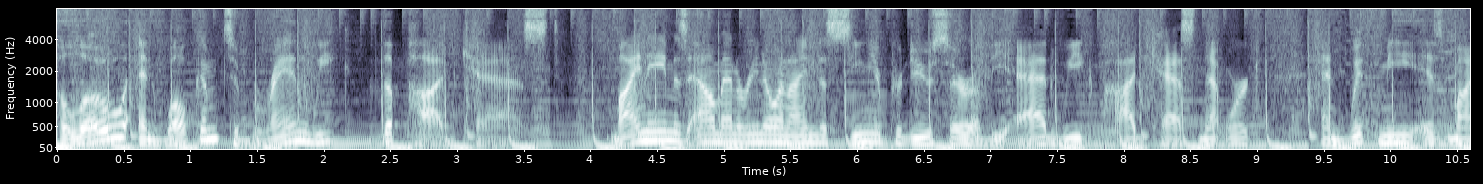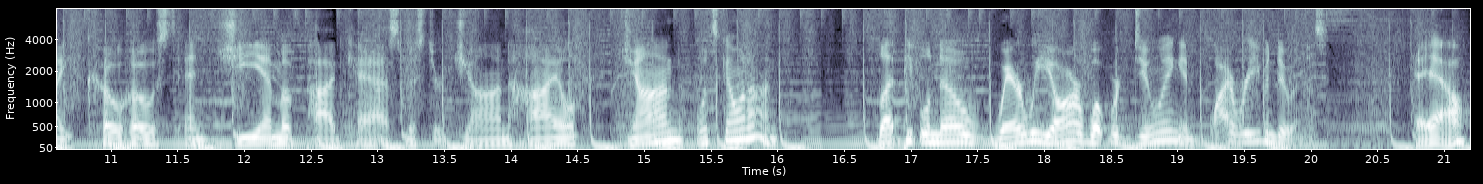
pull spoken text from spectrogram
Hello and welcome to Brand Week, the podcast. My name is Al Mannarino and I'm the senior producer of the Ad Week Podcast Network. And with me is my co host and GM of podcasts, Mr. John Heil. John, what's going on? Let people know where we are, what we're doing, and why we're even doing this. Hey, Al.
